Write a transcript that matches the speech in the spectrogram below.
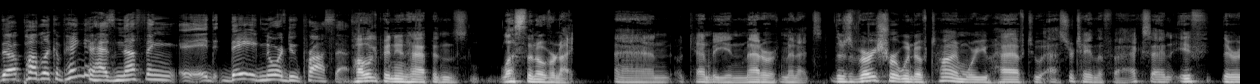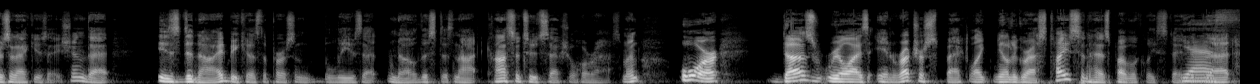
the public opinion has nothing. It, they ignore due process. Public opinion happens less than overnight. and can be in a matter of minutes. There's a very short window of time where you have to ascertain the facts, and if there is an accusation that is denied because the person believes that no, this does not constitute sexual harassment, or does realize in retrospect, like Neil deGrasse Tyson has publicly stated, Yes. that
